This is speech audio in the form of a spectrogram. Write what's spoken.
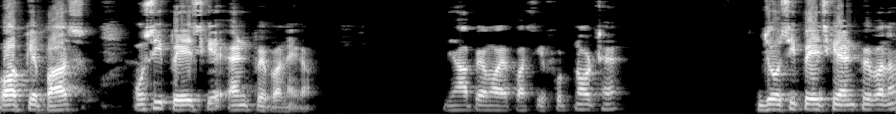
वो आपके पास उसी पेज के एंड पे बनेगा। यहाँ पे हमारे पास ये फुट नोट है, जो उसी पेज के एंड पे बना।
